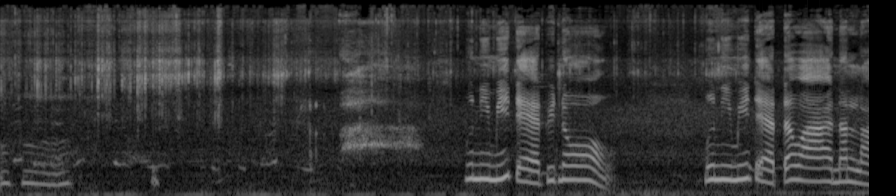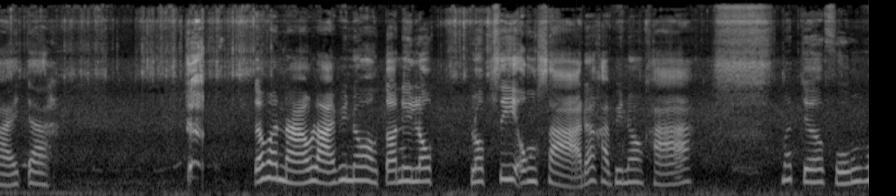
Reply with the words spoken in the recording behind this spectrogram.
อือหือมื้อนี้มีแดดพี่น้องมื้อนี้มีแดดแต่ว่านั่นหลายจ้ะแต่ว่าหนาวหลายพี่น้อง ตอนนี้ลบลบสี่องศาเด้อค่ะพี่น้องคะ มาเจอฝูงห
